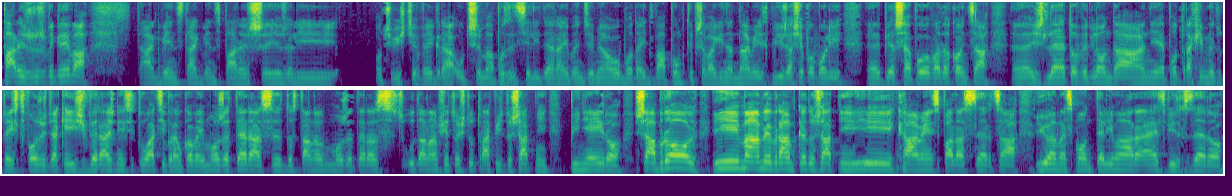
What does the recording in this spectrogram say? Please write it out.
Paryż już wygrywa. Tak więc, tak więc Paryż, jeżeli oczywiście wygra, utrzyma pozycję lidera i będzie miał bodaj dwa punkty przewagi nad nami. Zbliża się powoli e, pierwsza połowa do końca. E, Źle to wygląda. Nie potrafimy tutaj stworzyć jakiejś wyraźnej sytuacji bramkowej. Może teraz dostaną, może teraz uda nam się coś tu trafić do szatni. Pinheiro, Chabrol i mamy bramkę do szatni i kamień spada z serca. UMS Montelimar, AS Wilk 0.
